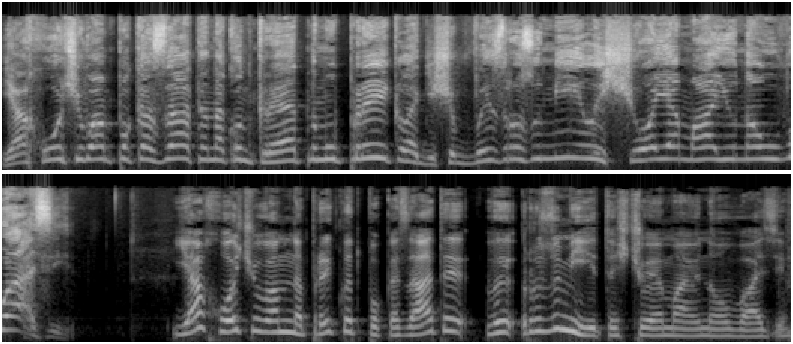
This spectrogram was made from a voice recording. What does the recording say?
Я хочу вам показати на конкретному прикладі, щоб ви зрозуміли, що я маю на увазі. Я хочу вам, наприклад, показати, ви розумієте, що я маю на увазі.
